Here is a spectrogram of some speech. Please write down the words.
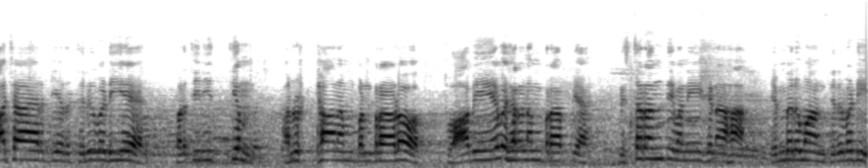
ஆச்சாரியர் திருவடியை பிரதிநித்தியம் அனுஷ்டானம் பண்ணுறாளோ துவாமேவ சரணம் பிராப்பிய விஸ்தரந்தி மனிஷினா எம்பெருமான் திருவடி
